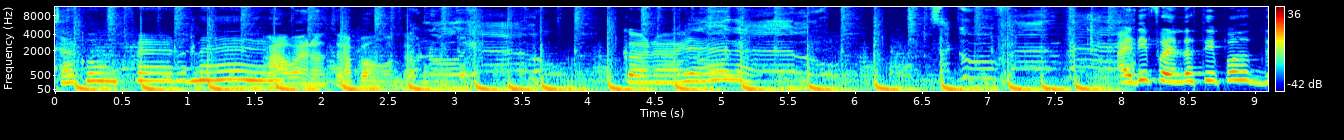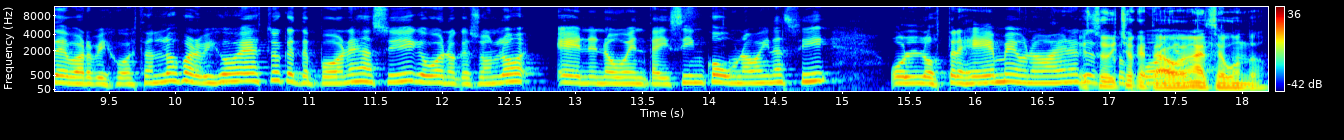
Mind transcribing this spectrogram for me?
saco un fernet Ah, bueno, te la pongo, te la pongo un poco. con hielo. Hay diferentes tipos de barbijos. Están los barbijos estos que te pones así, que bueno, que son los N95, una vaina así, o los 3M, una vaina que... Esos bichos que te ahogan al segundo.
